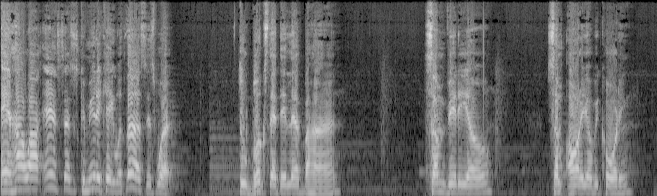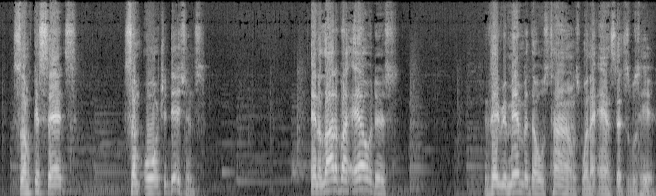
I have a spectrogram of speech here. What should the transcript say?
And how our ancestors communicate with us is what? Through books that they left behind, some video, some audio recording, some cassettes, some oral traditions. And a lot of our elders, they remember those times when our ancestors was here.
